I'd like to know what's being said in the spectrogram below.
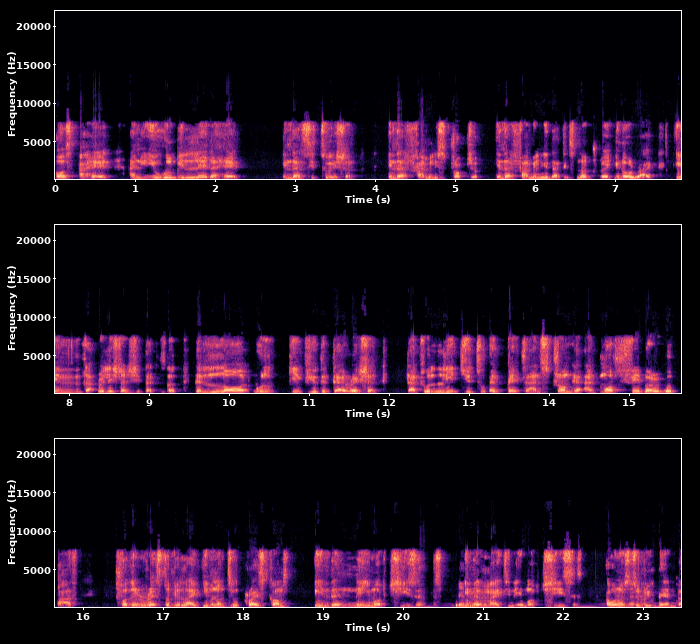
us ahead. And you will be led ahead in that situation in that family structure, in that family that is not, uh, you know, right, in that relationship that is not, the Lord will give you the direction that will lead you to a better and stronger and more favorable path for the rest of your life, even until Christ comes in the name of Jesus, Amen. in the mighty name of Jesus. I want us to remember.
